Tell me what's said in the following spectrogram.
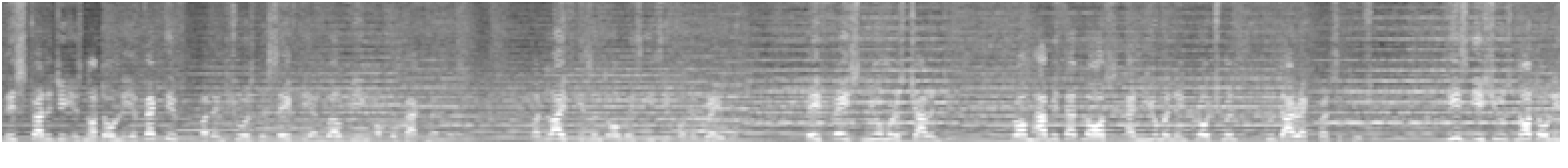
This strategy is not only effective, but ensures the safety and well-being of the pack members. But life isn't always easy for the grey wolf. They face numerous challenges, from habitat loss and human encroachment to direct persecution. These issues not only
